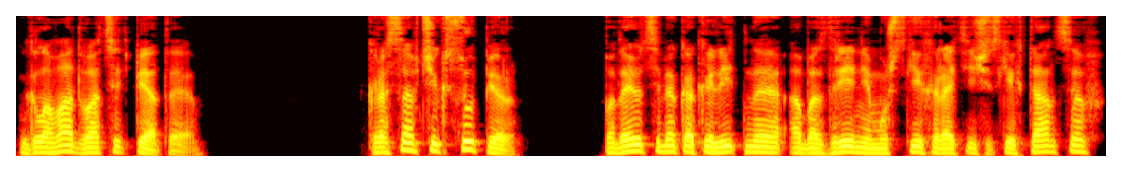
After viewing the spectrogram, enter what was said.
Глава двадцать пятая. Красавчик Супер подает себя как элитное обозрение мужских эротических танцев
